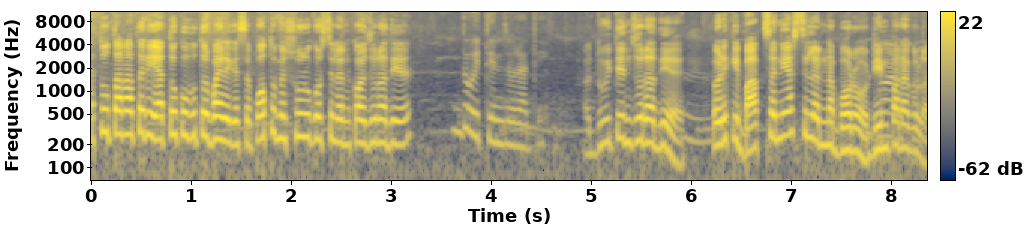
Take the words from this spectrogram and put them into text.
এত তাড়াতাড়ি এত কবুতর বাইরে গেছে প্রথমে শুরু করছিলেন কয় জোড়া দিয়ে? দুই তিন জোড়া দিই দুই তিন জোড়া দিয়ে। ওটা কি বাচ্চা নিয়ে আসছিলেন না বড় ডিম পাড়াগুলো?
